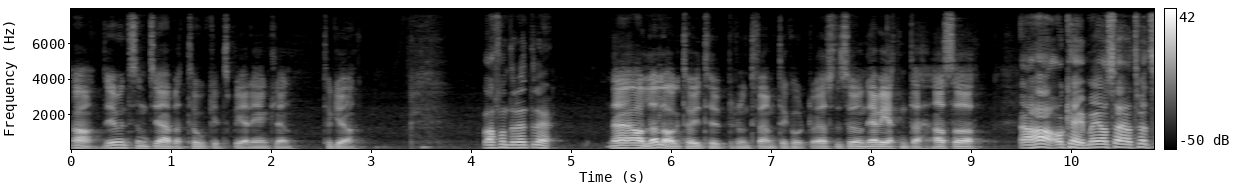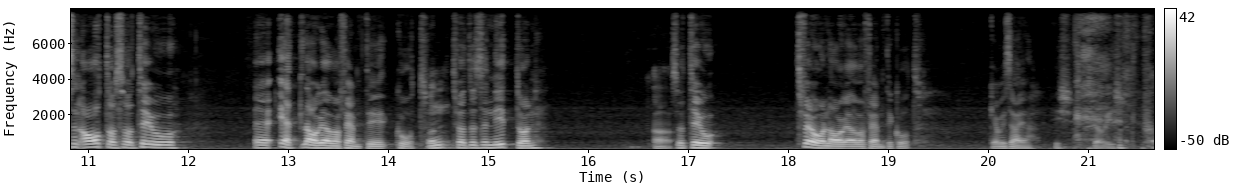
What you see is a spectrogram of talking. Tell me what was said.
Ja, det är väl inte sånt jävla tokigt spel egentligen, tycker jag. Varför inte det inte det? Nej, alla lag tar ju typ runt 50 kort. Och Östersund, jag vet inte. Alltså, Jaha, okej, men jag säger 2018 så tog eh, ett lag över 50 kort. Och- 2019 Ja. så tog två lag över 50 kort. Kan vi säga. Ish. Så ish.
